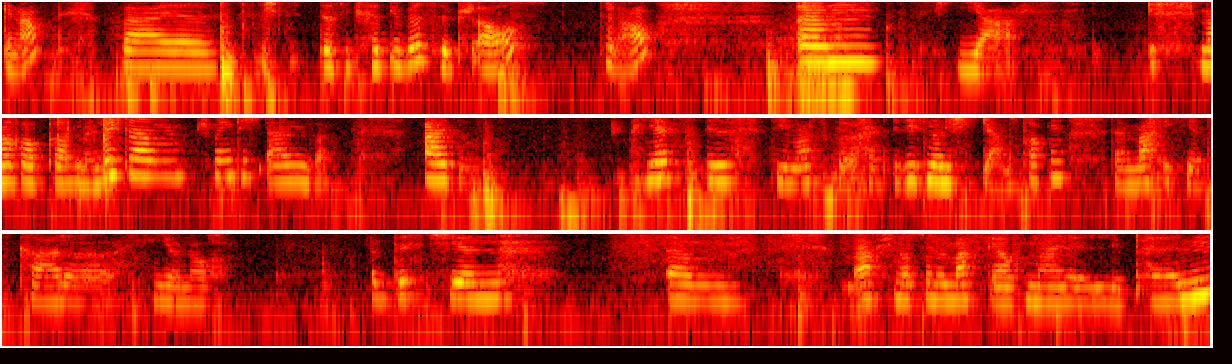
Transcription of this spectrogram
Genau. Weil ich, das sieht halt übelst hübsch aus. Genau. Ähm, ja. ich mache auch gerade mein Licht an, schmink dich an. So. Also, jetzt ist die Maske, halt, sie ist noch nicht ganz trocken. Dann mache ich jetzt gerade hier noch ein bisschen, ähm, mache ich noch so eine Maske auf meine Lippen.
